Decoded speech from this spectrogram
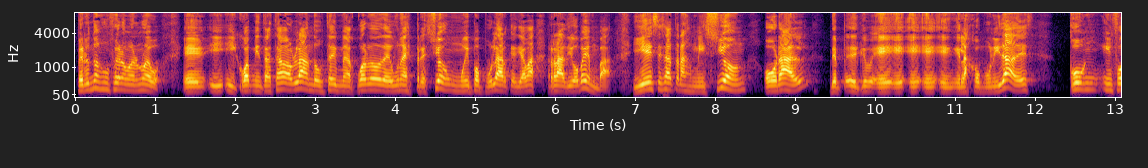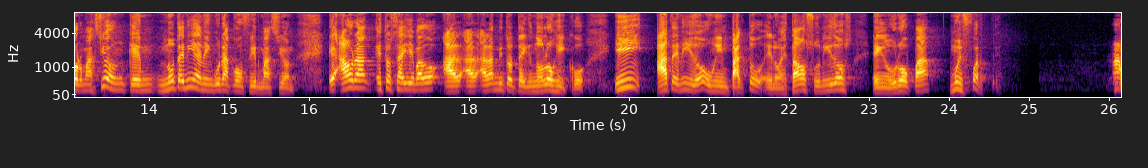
pero no es un fenómeno nuevo. Eh, y, mientras estaba hablando, usted me acuerdo de una expresión muy popular que se llama radiobemba, y es esa transmisión oral eh, en las comunidades con información que no tenía ninguna confirmación. Eh, ahora esto se ha llevado al, ámbito tecnológico y ha tenido un impacto en los Estados Unidos, en Europa, muy fuerte. La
